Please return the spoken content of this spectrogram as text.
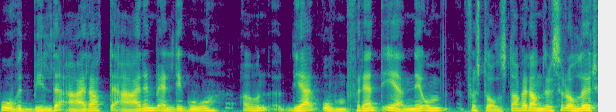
hovedbildet er at det er en veldig god de er omforent enige om forståelsen av hverandres roller.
